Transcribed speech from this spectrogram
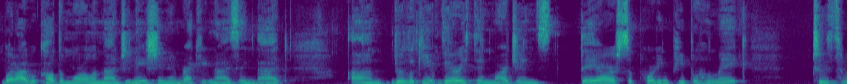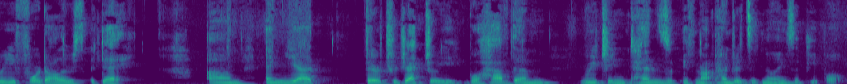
what I would call the moral imagination and recognizing that um, you're looking at very thin margins. They are supporting people who make two, three, four dollars a day. Um, and yet their trajectory will have them reaching tens, if not hundreds of millions of people.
